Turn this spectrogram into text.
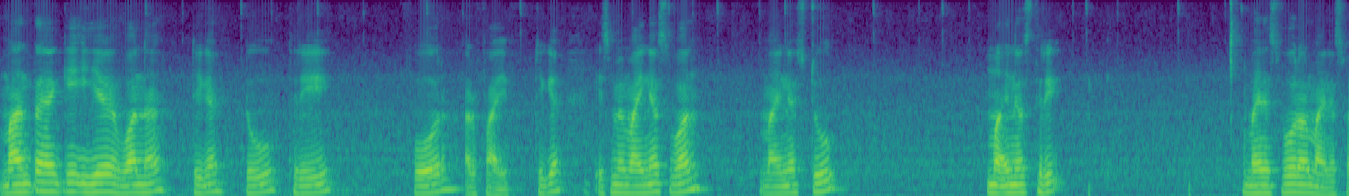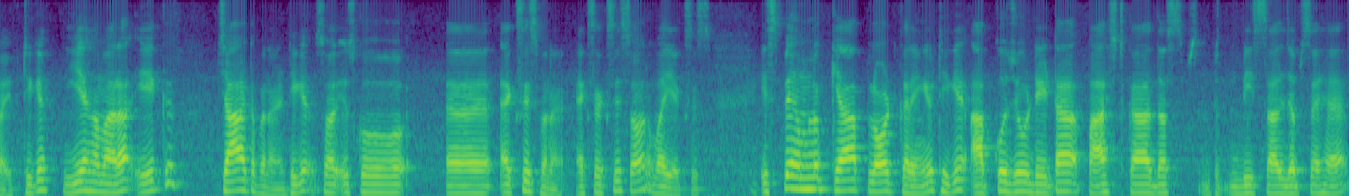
मानते हैं कि ये वन है, ठीक है? टू थ्री फोर और फाइव ठीक है? इसमें minus one minus two minus three minus four और माइनस फाइव ठीक है? ये हमारा एक चार्ट बना है ठीक है? सॉरी इसको एक्सिस बनाए एक्स एक्सिस और वाई एक्सिस इस पर हम लोग क्या प्लॉट करेंगे, ठीक है? आपको जो डेटा पास्ट का 10-20 साल जब से है,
